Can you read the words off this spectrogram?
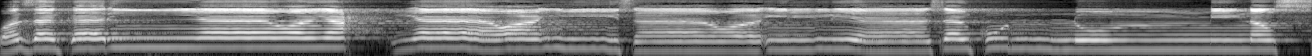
وزكريا ويحيى وعيسى وإلياس كل من الصالحين.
